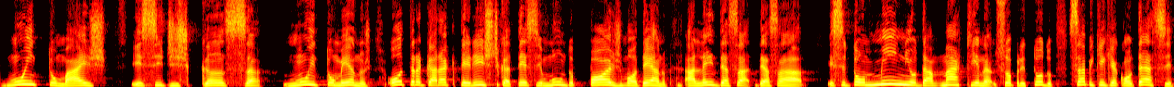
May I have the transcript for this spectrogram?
muito mais e se descansa muito menos. Outra característica desse mundo pós-moderno, além dessa, dessa esse domínio da máquina, sobretudo, sabe o que, que acontece?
